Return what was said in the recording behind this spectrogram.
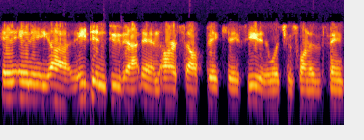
and, and he uh, he didn't do that in our South Bay case either, which was one of the things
